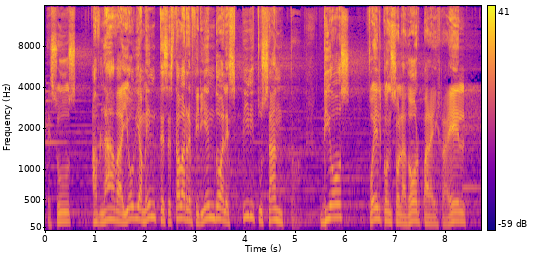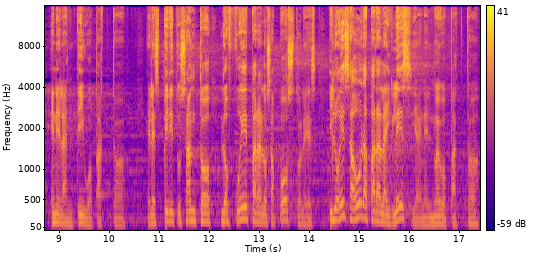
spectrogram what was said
Jesús hablaba y obviamente se estaba refiriendo al Espíritu Santo. Dios fue el consolador para Israel en el antiguo pacto. El Espíritu Santo lo fue para los apóstoles y lo es ahora para la iglesia en el nuevo pacto.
